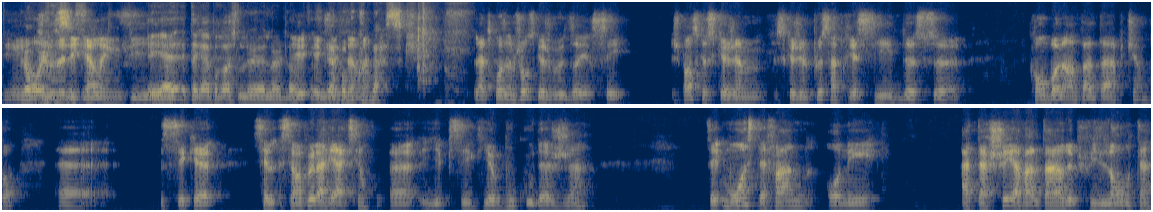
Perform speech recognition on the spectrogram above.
Et on faisait des câlins. Puis, Et euh, très proche le- l'un de l'autre. Exactement. La troisième chose que je veux dire, c'est je pense que ce que j'aime, ce que j'ai le plus apprécié de ce combat-là entre Walter et Ciampa, euh, c'est que c'est c'est un peu la réaction. Euh, il y a- c'est qu'il y a beaucoup de gens. Tu sais, moi, Stéphane, on est attaché à Walter depuis longtemps.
